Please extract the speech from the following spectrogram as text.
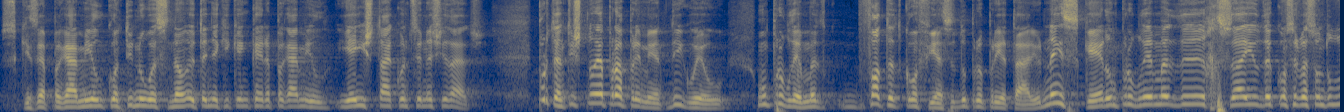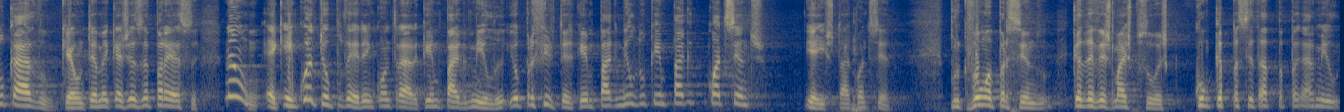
Se quiser pagar mil, continua. Senão, eu tenho aqui quem queira pagar mil. E é isto que está a acontecer nas cidades. Portanto, isto não é propriamente, digo eu, um problema de falta de confiança do proprietário, nem sequer um problema de receio da conservação do locado, que é um tema que às vezes aparece. Não, é que enquanto eu puder encontrar quem pague mil, eu prefiro ter quem pague mil do que quem pague 400. E é isto que está a acontecer. Porque vão aparecendo cada vez mais pessoas com capacidade para pagar mil.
